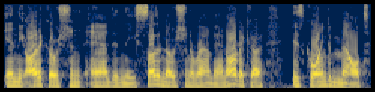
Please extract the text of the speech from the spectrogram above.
in the Arctic Ocean and in the Southern Ocean around Antarctica is going to melt,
